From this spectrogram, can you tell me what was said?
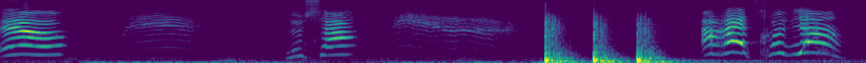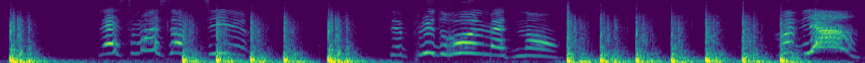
Eh oh Le chat Arrête, reviens Laisse-moi sortir C'est plus drôle maintenant Reviens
